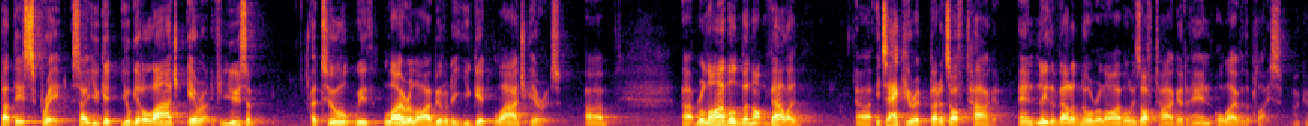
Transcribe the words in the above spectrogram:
but they're spread. So you get, you'll get a large error. If you use a, a tool with low reliability, you get large errors. Um, uh, reliable but not valid, uh, it's accurate, but it's off target. And neither valid nor reliable is off target and all over the place. Okay.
